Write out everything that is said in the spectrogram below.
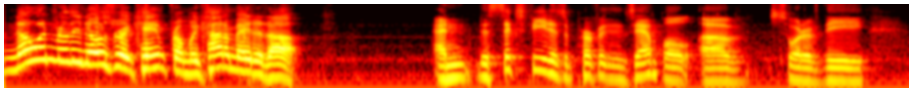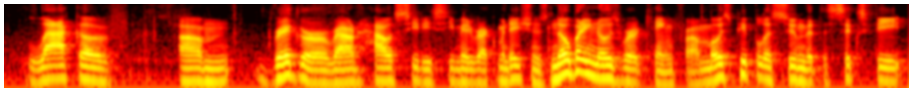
no one really knows where it came from. We kind of made it up. And the six feet is a perfect example of sort of the lack of um, rigor around how CDC made recommendations. Nobody knows where it came from. Most people assume that the six feet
